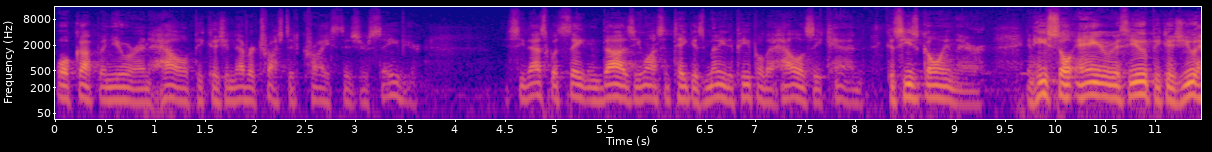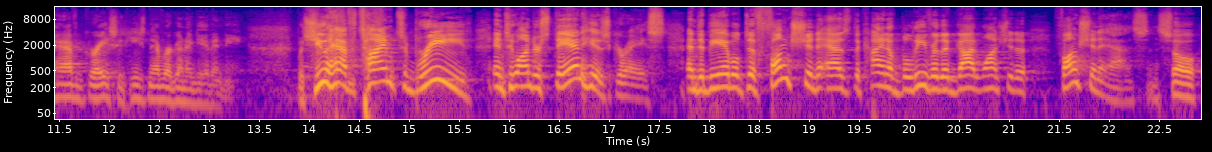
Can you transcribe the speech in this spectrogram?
woke up and you were in hell because you never trusted Christ as your Savior. You see, that's what Satan does. He wants to take as many people to hell as he can because he's going there. And he's so angry with you because you have grace and he's never going to get any. But you have time to breathe and to understand His grace and to be able to function as the kind of believer that God wants you to function as. And so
